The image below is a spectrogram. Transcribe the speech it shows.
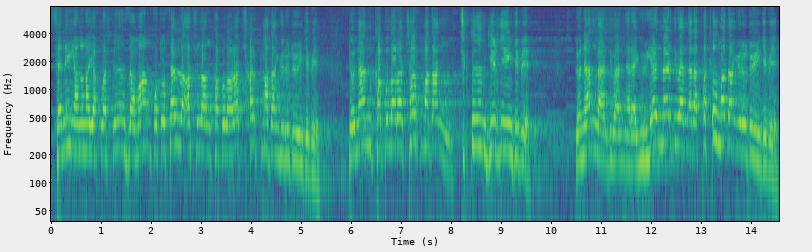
senin yanına yaklaştığın zaman fotoselle açılan kapılara çarpmadan yürüdüğün gibi, dönen kapılara çarpmadan çıktığın, girdiğin gibi, dönen merdivenlere, yürüyen merdivenlere takılmadan yürüdüğün gibi,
